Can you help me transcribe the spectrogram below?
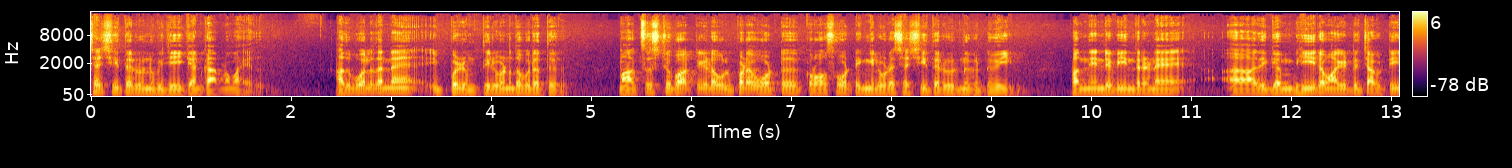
ശശി തരൂരിന് വിജയിക്കാൻ കാരണമായത്. അതുപോലെ തന്നെ ഇപ്പോഴും തിരുവനന്തപുരത്ത് മാർക്സിസ്റ്റ് പാർട്ടിയുടെ ഉൾപ്പെടെ വോട്ട് ക്രോസ് വോട്ടിങ്ങിലൂടെ ശശി തരൂരിന് കിട്ടുകയും പന്നിയൻ രവീന്ദ്രനെ അതിഗംഭീരമായിട്ട് ചവിട്ടി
